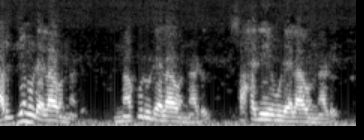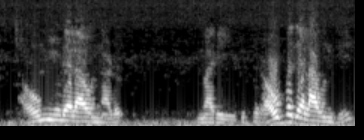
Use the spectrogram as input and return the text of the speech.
అర్జునుడు ఎలా ఉన్నాడు? నకులుడు ఎలా ఉన్నాడు? సహదేవుడు ఎలా ఉన్నాడు? సౌమ్యుడు ఎలా ఉన్నాడు? మరి ఇప్పుడు ద్రౌపది ఎలా ఉంది?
